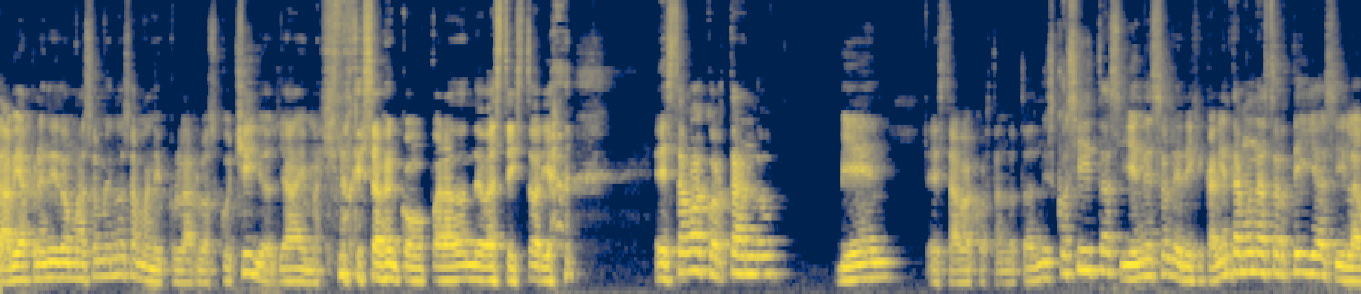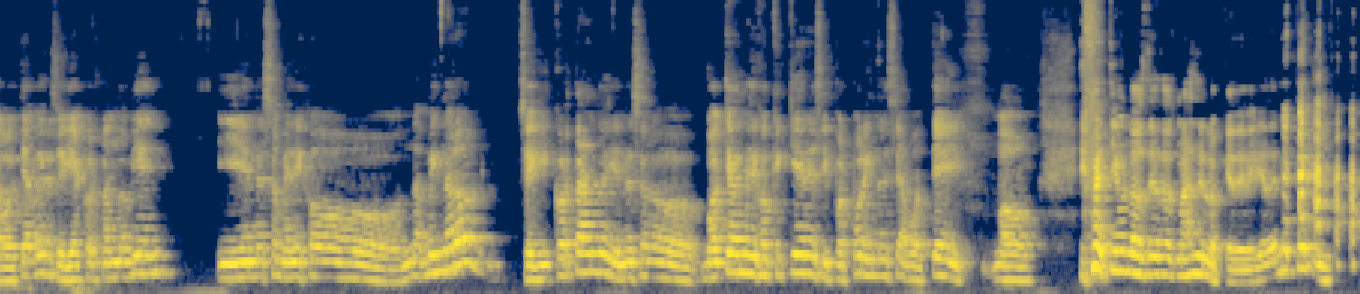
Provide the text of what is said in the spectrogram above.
había aprendido más o menos a manipular los cuchillos. Ya imagino que saben como para dónde va esta historia. Estaba cortando bien, estaba cortando todas mis cositas y en eso le dije, caliéntame unas tortillas y la volteé a ver, seguía cortando bien y en eso me dijo, me ignoró, seguí cortando y en eso lo volteó y me dijo, ¿qué quieres? Y por pura inercia volteé y, no, y metí los dedos más de lo que debería de meter y...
